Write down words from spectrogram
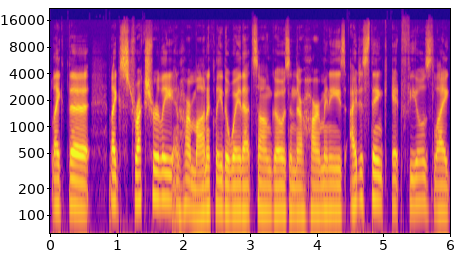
Like the like structurally and harmonically the way that song goes and their harmonies, I just think it feels like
